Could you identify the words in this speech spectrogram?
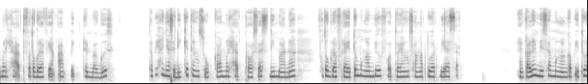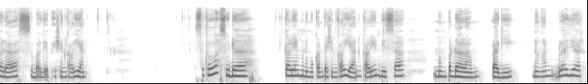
melihat fotografi yang apik dan bagus. Tapi hanya sedikit yang suka melihat proses di mana fotografer itu mengambil foto yang sangat luar biasa. Dan kalian bisa menganggap itu adalah sebagai passion kalian. Setelah sudah kalian menemukan passion kalian, kalian bisa memperdalam lagi dengan belajar.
